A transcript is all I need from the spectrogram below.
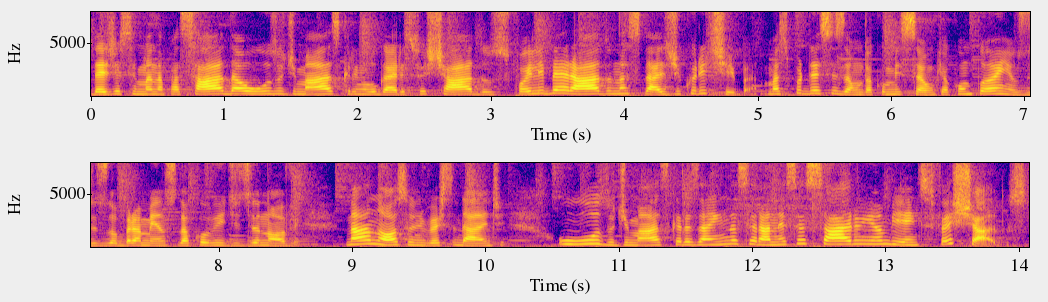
Desde a semana passada, o uso de máscara em lugares fechados foi liberado na cidade de Curitiba, mas por decisão da comissão que acompanha os desdobramentos da Covid-19 na nossa universidade, o uso de máscaras ainda será necessário em ambientes fechados.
